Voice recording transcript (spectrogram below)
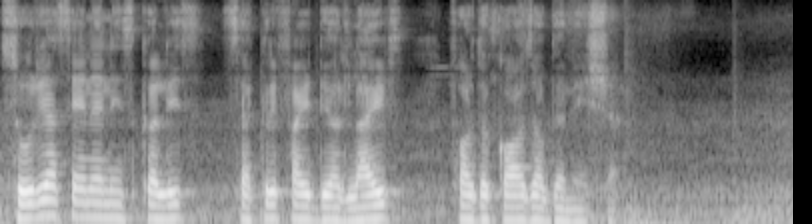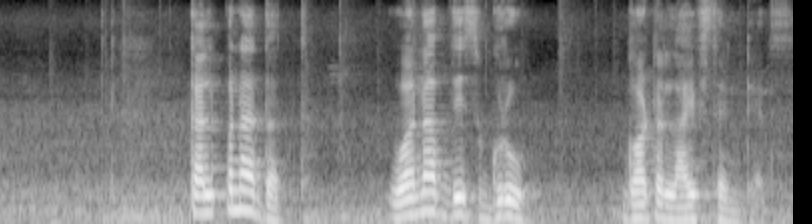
Surya Sen and his colleagues sacrificed their lives for the cause of the nation. Kalpana Dutt, one of this group, got a life sentence.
